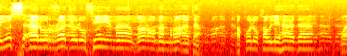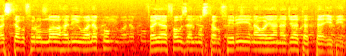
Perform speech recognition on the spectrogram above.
يسأل الرجل فيما ضرب امرأته. أقول قولي هذا وأستغفر الله لي ولكم فيا فوز المستغفرين ويا نجاة التائبين.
